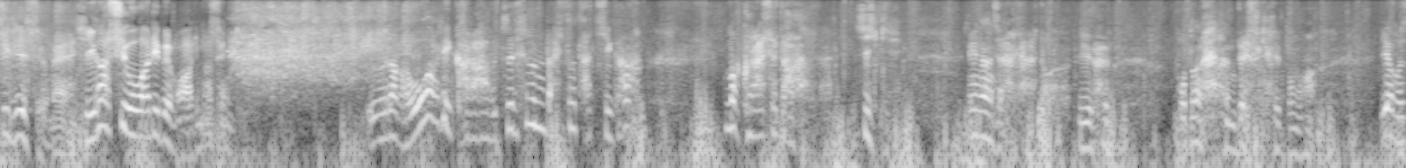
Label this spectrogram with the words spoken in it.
不思議ですよね。東尾張部もありませんだから尾張から移り住んだ人たちが、まあ、暮らしてた地域なんじゃないかなということなんですけれども、いや、難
